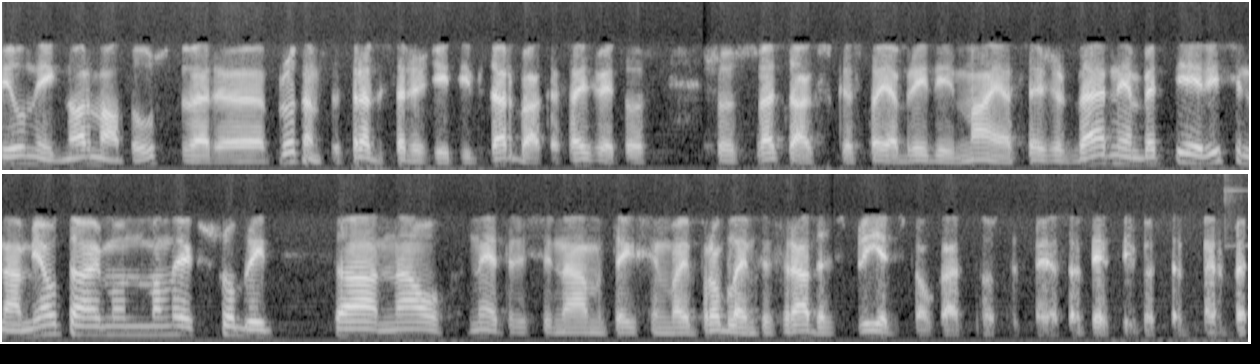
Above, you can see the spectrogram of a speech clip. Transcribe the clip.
pilnīgi normāli to uztver. Uh, protams, tas rada sarežģītības darbā, kas aizvietos šos vecākus, kas tajā brīdī mājās sēž ar bērniem, bet tie ir izcinām jautājumi, un man liekas, šobrīd tā nav neatrisināma, teiksim, vai problēma, kas rada spriedzes kaut kādas savstarpējās attiecībās starp darba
